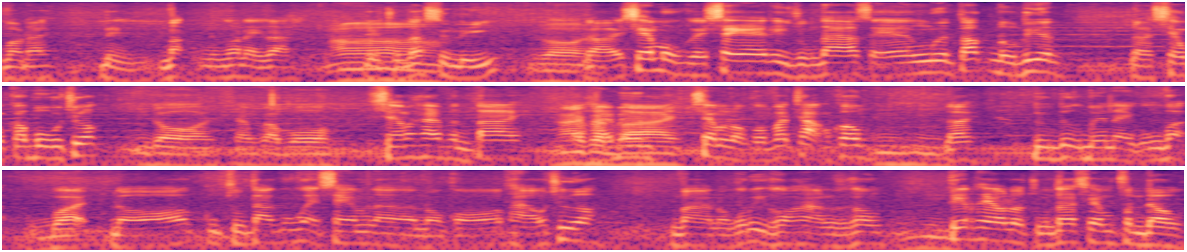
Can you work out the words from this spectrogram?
vào đây để vặn những con này ra À. để chúng ta xử lý Rồi. đấy xem một cái xe thì chúng ta sẽ nguyên tắc đầu tiên là xem cabo trước rồi xem cabo xem hai phần tai Hai phần tai. xem nó có va chạm không Ừ. đây tương tự bên này cũng vậy cũng vậy đó chúng ta cũng phải xem là nó có tháo chưa và nó có bị gò hàn không Ừ. tiếp theo là chúng ta xem phần đầu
